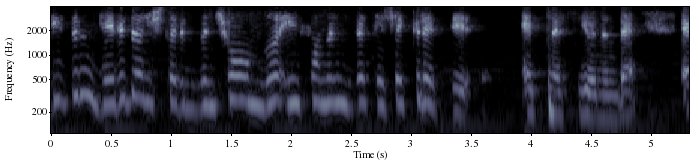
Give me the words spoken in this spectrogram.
bizim geri dönüşlerimizin çoğunluğu insanların bize teşekkür ettiği, etmesi yönünde. E,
